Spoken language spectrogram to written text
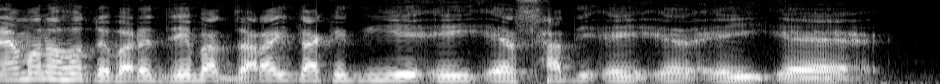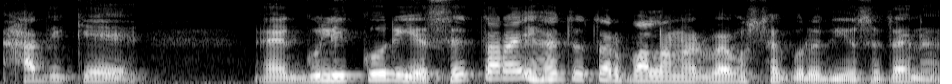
এমনও হতে পারে যে বা যারাই তাকে দিয়ে এই সাদি এই এই হাদিকে গুলি করিয়েছে তারাই হয়তো তার পালানোর ব্যবস্থা করে দিয়েছে তাই না?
